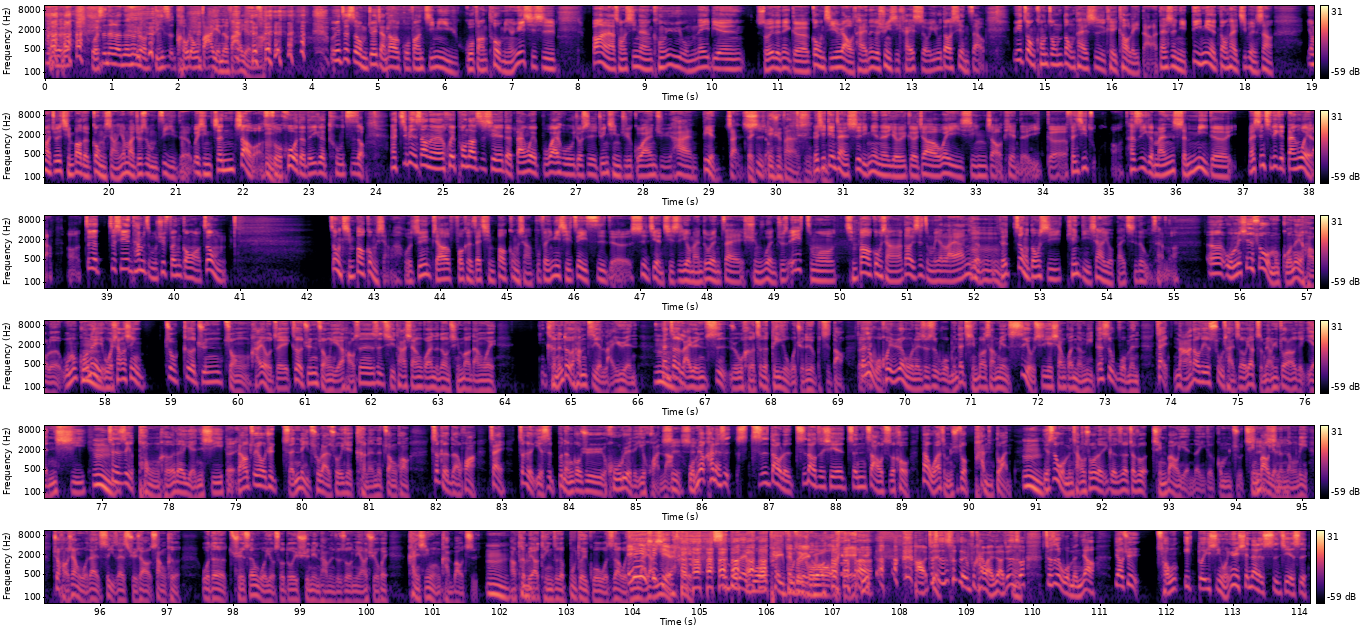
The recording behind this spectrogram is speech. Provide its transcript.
我是那个那那种鼻子喉咙发炎的发言嘛。因为这时候我们就会讲到国防机密与国防透明，因为其实包含了从西南空域我们那一边所谓的那个攻击扰台那个讯息开始哦，一路到现在哦，因为这种空中动态是可以靠雷达，但是你地面的动态基本上。要么就是情报的共享，要么就是我们自己的卫星征兆啊所获得的一个图资哦。那基本上呢，会碰到这些的单位，不外乎就是军情局、国安局和电展室、电讯发展室。尤其电展示里面呢，有一个叫卫星照片的一个分析组哦，它是一个蛮神秘的、蛮神奇的一个单位啦。哦，这个这些他们怎么去分工哦？这种。这种情报共享啊，我最近比较 focus 在情报共享的部分，因为其实这一次的事件，其实有蛮多人在询问，就是哎，怎么情报共享啊？到底是怎么样来啊？那个，嗯嗯嗯，可是这种东西，天底下有白吃的午餐吗？呃，我们先说我们国内好了，我们国内我相信，就各军种，还有这各军种也好，甚至是其他相关的这种情报单位。可能都有他们自己的来源，但这个来源是如何？这个第一个我绝对就不知道。但是我会认为呢，就是我们在情报上面是有这些相关能力，但是我们在拿到这些素材之后，要怎么样去做到一个研析，嗯，甚至是一个统合的研析，对，然后最后去整理出来说一些可能的状况。这个的话，在这个也是不能够去忽略的一环啦。我们要看的是知道了知道这些征兆之后，那我要怎么去做判断？嗯，也是我们常说的一个叫做情报眼的一个工作，情报眼的能力。就好像我在自己在学校上课，我的学生我有时候都会训练他们，就是说你要学会看新闻、看报纸，嗯，然后特别要听这个部队锅。我知道我今天来要夜配，吃部队锅配部队锅。OK，好，就是这个不开玩笑，就是说，就是我们要要去。从一堆新闻，因为现在的世界是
